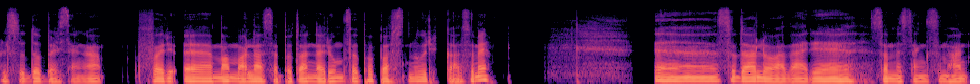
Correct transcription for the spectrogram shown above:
Altså dobbeltsenga. For eh, mamma la seg på et annet rom, for pappa snorka så mye. Eh, så da lå jeg der i samme seng som han.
